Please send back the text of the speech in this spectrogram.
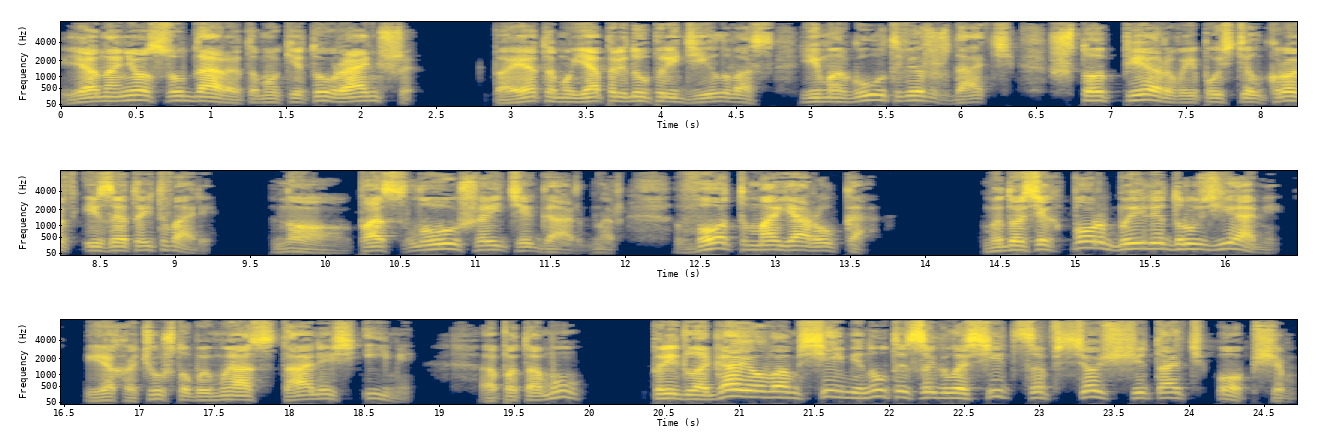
Я нанес удар этому киту раньше, Поэтому я предупредил вас и могу утверждать, что первый пустил кровь из этой твари. Но послушайте, Гарднер, вот моя рука. Мы до сих пор были друзьями, и я хочу, чтобы мы остались ими. А потому предлагаю вам сей минуты согласиться все считать общим.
